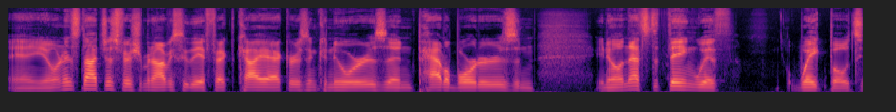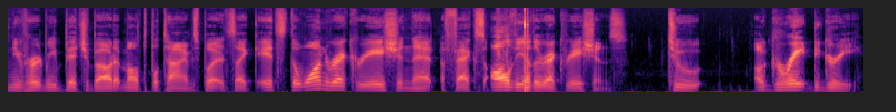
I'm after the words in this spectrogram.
and you know, and it's not just fishermen. Obviously, they affect kayakers and canoers and paddle boarders, and you know, and that's the thing with wake boats, and you've heard me bitch about it multiple times, but it's like it's the one recreation that affects all the other recreations to a great degree.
